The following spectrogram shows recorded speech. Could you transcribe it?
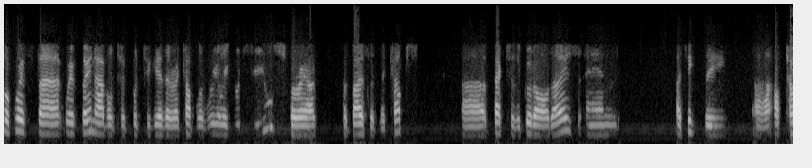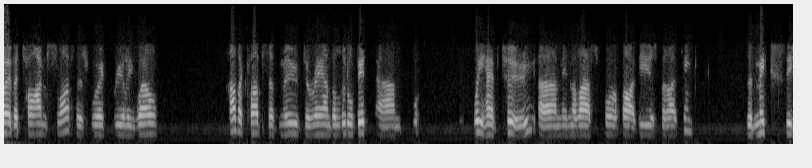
look, we've uh, we've been able to put together a couple of really good fields for our for both of the cups, uh, back to the good old days, and I think the uh, October time slot has worked really well. Other clubs have moved around a little bit. Um, we have too um, in the last four or five years, but I think the mix this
